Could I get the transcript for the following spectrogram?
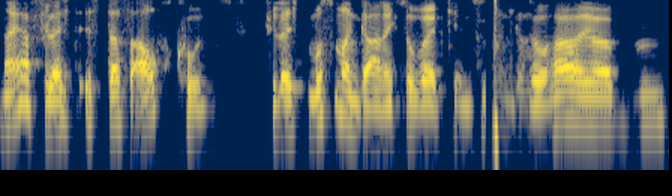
naja, vielleicht ist das auch Kunst. Vielleicht muss man gar nicht so weit gehen so, ha, ja, hm,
